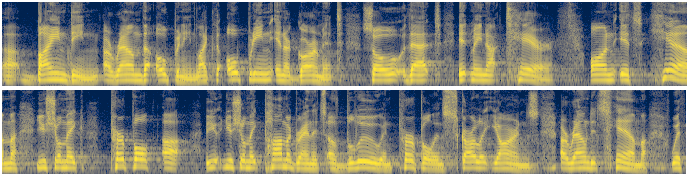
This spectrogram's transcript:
uh, binding around the opening, like the opening in a garment, so that it may not tear. On its hem you shall make purple, uh, you, you, shall make pomegranates of blue and purple and scarlet yarns around its hem with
